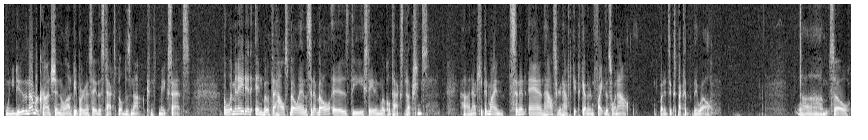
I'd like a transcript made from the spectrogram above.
when you do the number crunching, a lot of people are going to say this tax bill does not make sense. Eliminated in both the House bill and the Senate bill is the state and local tax deductions. Uh, now, keep in mind, Senate and the House are going to have to get together and fight this one out, but it's expected that they will. Um, so,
